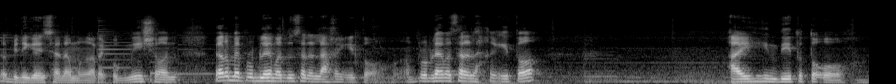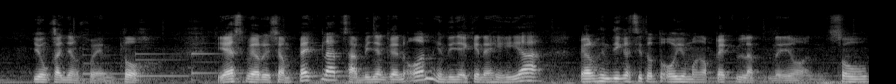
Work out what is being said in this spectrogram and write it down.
binigyan siya ng mga recognition. Pero may problema dun sa lalaking ito. Ang problema sa lalaking ito ay hindi totoo yung kanyang kwento Yes, meron siyang peklat, sabi niya ganoon, hindi niya kinahihiya, pero hindi kasi totoo yung mga peklat na yon. So,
